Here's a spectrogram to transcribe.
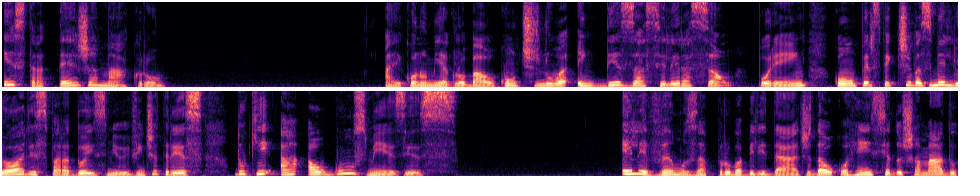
Estratégia macro. A economia global continua em desaceleração porém com perspectivas melhores para 2023 do que há alguns meses. Elevamos a probabilidade da ocorrência do chamado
